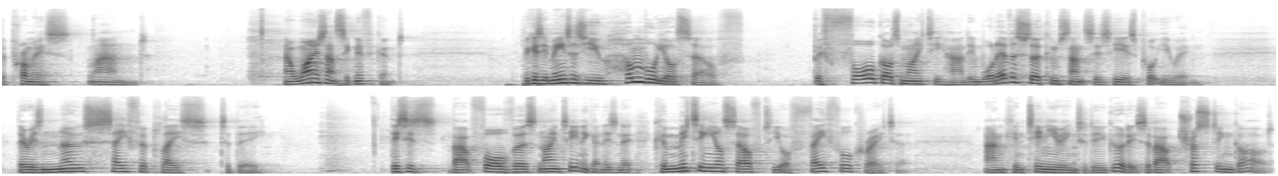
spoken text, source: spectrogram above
the promised land. Now, why is that significant? Because it means as you humble yourself before God's mighty hand, in whatever circumstances He has put you in, there is no safer place to be. This is about 4 verse 19 again, isn't it? Committing yourself to your faithful Creator and continuing to do good. It's about trusting God.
